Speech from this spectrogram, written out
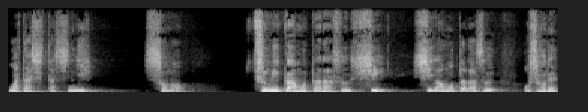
私たちにその罪がもたらす死、死がもたらす恐れ、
